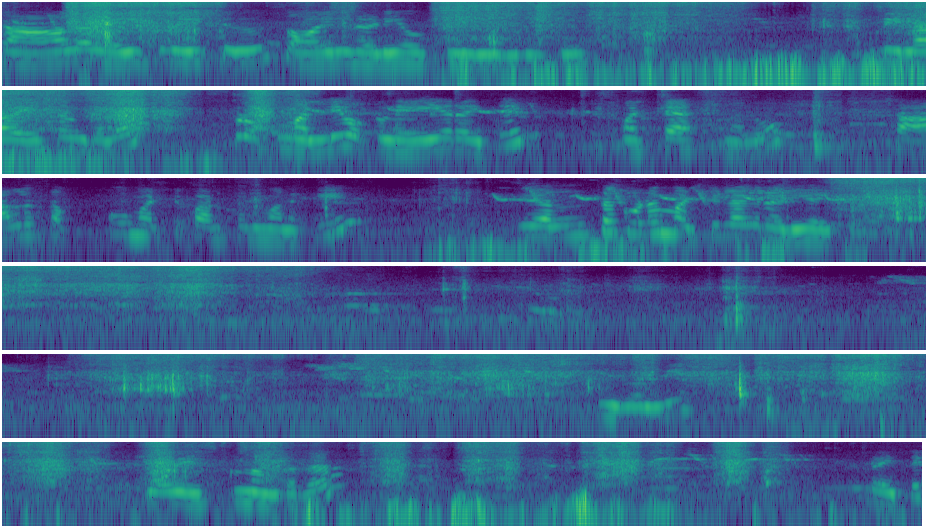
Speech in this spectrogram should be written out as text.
చాలా లైట్ వెయిట్ సాయిల్ రెడీ అవుతుంది మీకు ఇప్పుడు ఇలా వేసాం కదా ఇప్పుడు ఒక మళ్ళీ ఒక లేయర్ అయితే మట్టి వేస్తున్నాను చాలా తక్కువ మట్టి పడుతుంది మనకి. ఇదంతా కూడా మట్టిలాగా రెడీ అవుతుంది ఇదిగోండి. ఇలా వేసుకున్నాం కదా. ఇప్పుడైతే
